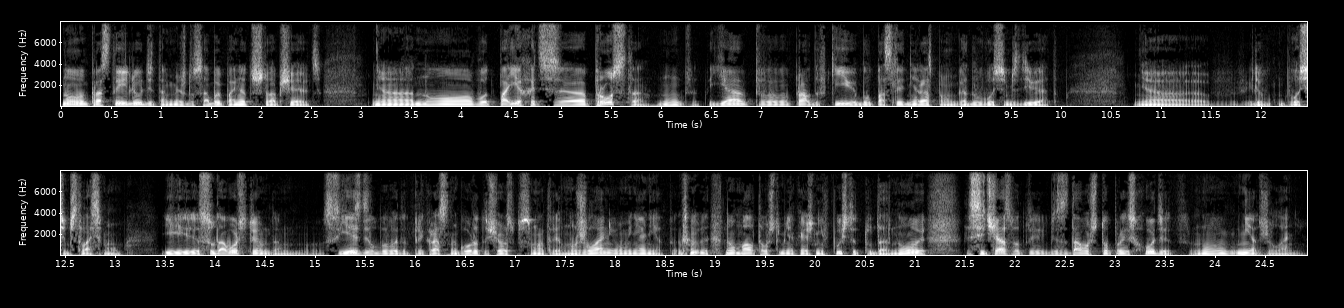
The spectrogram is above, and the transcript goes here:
Ну, простые люди там между собой, понятно, что общаются. Э, но вот поехать э, просто, ну, я, правда, в Киеве был последний раз, по-моему, году в 89-м э, или в 88-м. И с удовольствием там, съездил бы в этот прекрасный город, еще раз посмотрел. Но желания у меня нет. ну, мало того, что меня, конечно, не впустят туда, но сейчас вот из-за того, что происходит, ну, нет желания.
